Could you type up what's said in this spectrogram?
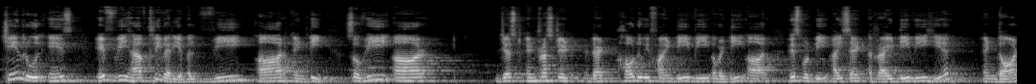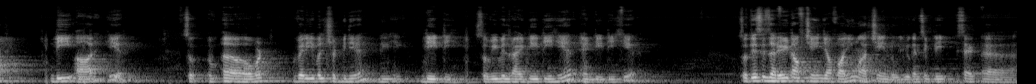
Chain rule is if we have three variables, V, R and T. So we are just interested that how do we find dV over dr? This would be, I said write dV here and dot dr here. So uh, what variable should be there? dt. So we will write dt here and dt here. So this is the rate of change of volume or chain rule. You can simply say uh,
